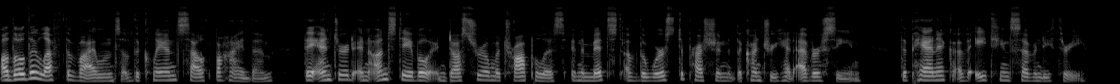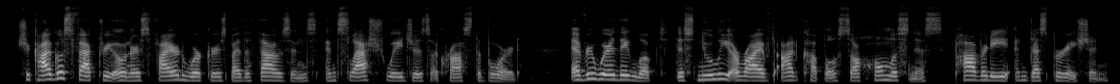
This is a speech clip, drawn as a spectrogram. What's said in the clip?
Although they left the violence of the Klan South behind them, they entered an unstable industrial metropolis in the midst of the worst depression the country had ever seen, the Panic of 1873. Chicago's factory owners fired workers by the thousands and slashed wages across the board. Everywhere they looked, this newly arrived odd couple saw homelessness, poverty, and desperation.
